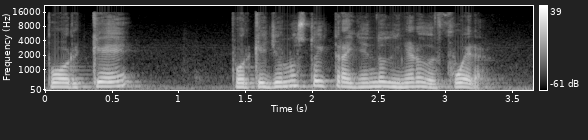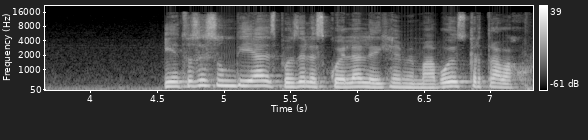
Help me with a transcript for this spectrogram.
¿por qué? Porque yo no estoy trayendo dinero de fuera. Y entonces un día después de la escuela le dije a mi mamá, voy a buscar trabajo.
